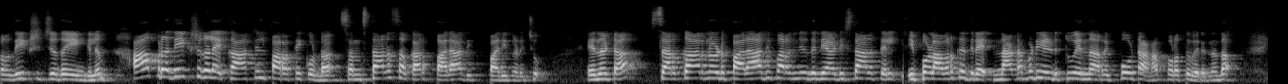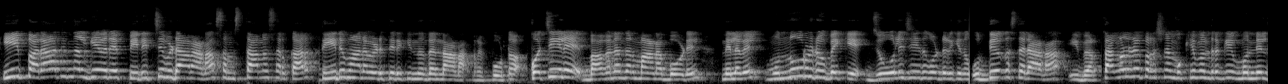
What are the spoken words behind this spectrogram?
പ്രതീക്ഷിച്ചത് എങ്കിലും ആ പ്രതീക്ഷകളെ കാറ്റിൽ പറത്തിക്കൊണ്ട് സംസ്ഥാന സർക്കാർ പരാതി പരിഗണിച്ചു. എന്നിട്ട് സർക്കാരിനോട് പരാതി പറഞ്ഞതിന്റെ അടിസ്ഥാനത്തിൽ ഇപ്പോൾ അവർക്കെതിരെ നടപടിയെടുത്തു എന്ന റിപ്പോർട്ടാണ് പുറത്തു വരുന്നത്. ഈ പരാതി നൽകിയവരെ പിരിച്ചുവിടാനാണ് സംസ്ഥാന സർക്കാർ തീരുമാനമെടുത്തിരിക്കുന്നതെന്നാണ് റിപ്പോർട്ട്. കൊച്ചിയിലെ ഭവന നിർമ്മാണ ബോർഡിൽ നിലവിൽ മുന്നൂറ് രൂപയ്ക്ക് ജോലി ചെയ്തുകൊണ്ടിരിക്കുന്ന ഉദ്യോഗസ്ഥരാണ് ഇവർ. തങ്ങളുടെ പ്രശ്നം മുഖ്യമന്ത്രിക്ക് മുന്നിൽ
